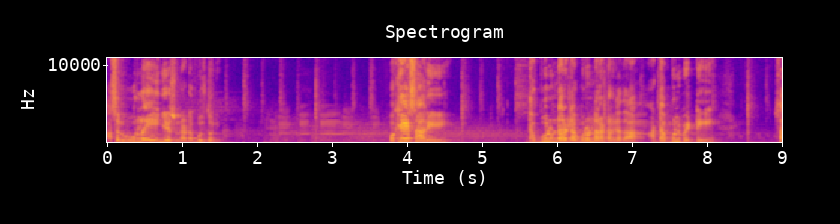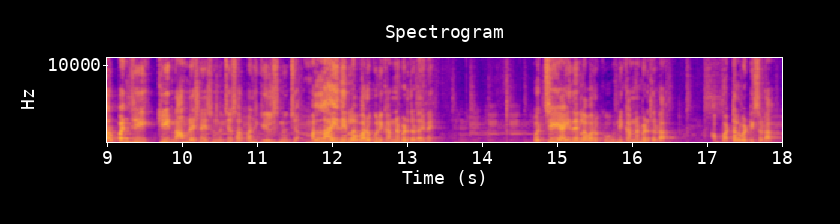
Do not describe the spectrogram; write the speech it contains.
అసలు ఊర్లో ఏం చేస్తుండ ఆ డబ్బులతోని? ఒకేసారి డబ్బులు ఉండాలి డబ్బులు ఉండాలి అంటారు కదా ఆ డబ్బులు పెట్టి సర్పంచ్కి నామినేషన్ వేసిన నుంచి సర్పంచ్ గెలిచిన నుంచి మళ్ళీ ఐదేళ్ళ వరకు నీకు అన్న పెడతాడు ఆయనే. వచ్చి ఐదేళ్ళ వరకు నీకు అన్నం పెడతాడా? ఆ బట్టలు పట్టిస్తాడా?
